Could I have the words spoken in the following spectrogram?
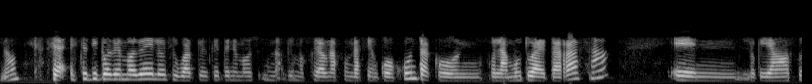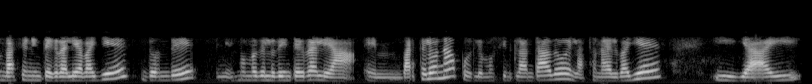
¿no? O sea, este tipo de modelos, igual que el que tenemos, una, hemos creado una fundación conjunta con, con la Mutua de Tarrasa, en lo que llamamos Fundación Integralia Vallés, donde el mismo modelo de Integralia en Barcelona, pues lo hemos implantado en la zona del Vallés y ya hay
